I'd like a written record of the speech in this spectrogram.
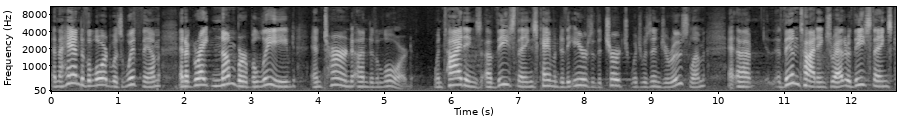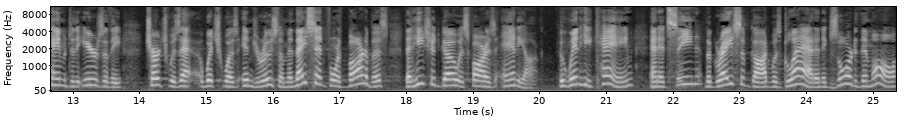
And the hand of the Lord was with them, and a great number believed and turned unto the Lord. When tidings of these things came into the ears of the church which was in Jerusalem, uh, then tidings rather, these things came into the ears of the church was at, which was in Jerusalem, and they sent forth Barnabas that he should go as far as Antioch who, when he came and had seen the grace of God, was glad and exhorted them all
